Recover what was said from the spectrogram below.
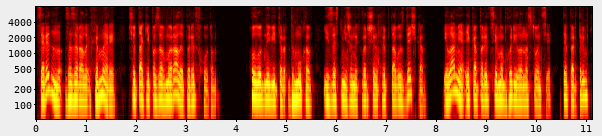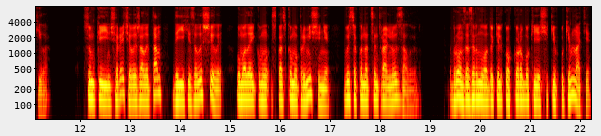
всередину зазирали химери, що так і позавмирали перед входом. Холодний вітер дмухав із засніжених вершин хребта вуздечка, і ламія, яка перед цим обгоріла на сонці, тепер тремтіла. Сумки й інші речі лежали там, де їх і залишили, у маленькому складському приміщенні, високо над центральною залою. Брон зазирнула до кількох коробок і ящиків у кімнаті,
